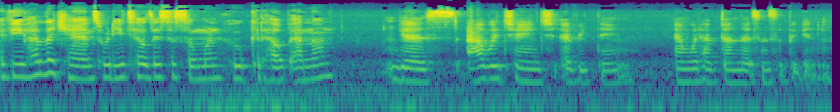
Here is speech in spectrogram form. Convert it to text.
If you had the chance, would you tell this to someone who could help Adnan? Yes, I would change everything and would have done that since the beginning.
